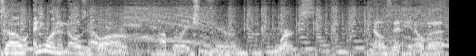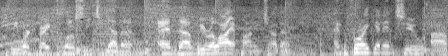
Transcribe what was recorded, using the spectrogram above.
So, anyone who knows how our operation here works knows that, you know, the, we work very closely together and uh, we rely upon each other. And before I get into um,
